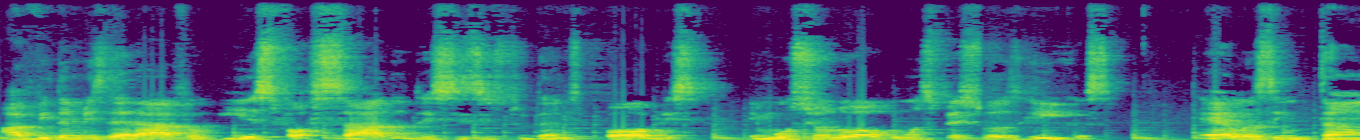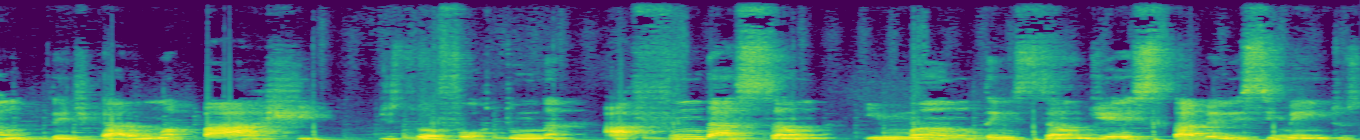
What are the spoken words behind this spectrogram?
A vida miserável e esforçada desses estudantes pobres emocionou algumas pessoas ricas. Elas então dedicaram uma parte de sua fortuna à fundação e manutenção de estabelecimentos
